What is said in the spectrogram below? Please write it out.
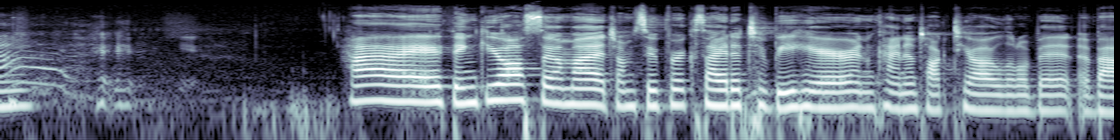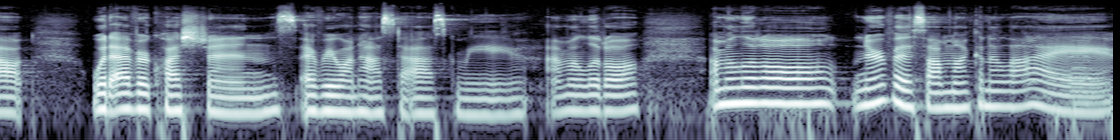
Hi, thank you all so much. I'm super excited to be here and kind of talk to y'all a little bit about whatever questions everyone has to ask me. I'm a little I'm a little nervous, I'm not going to lie.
